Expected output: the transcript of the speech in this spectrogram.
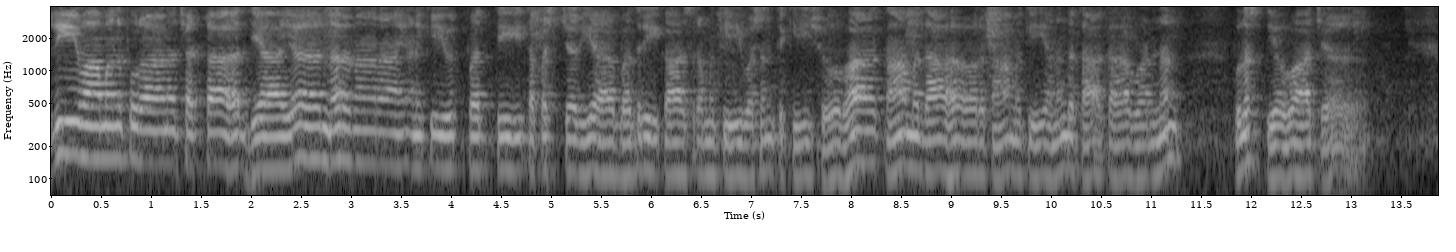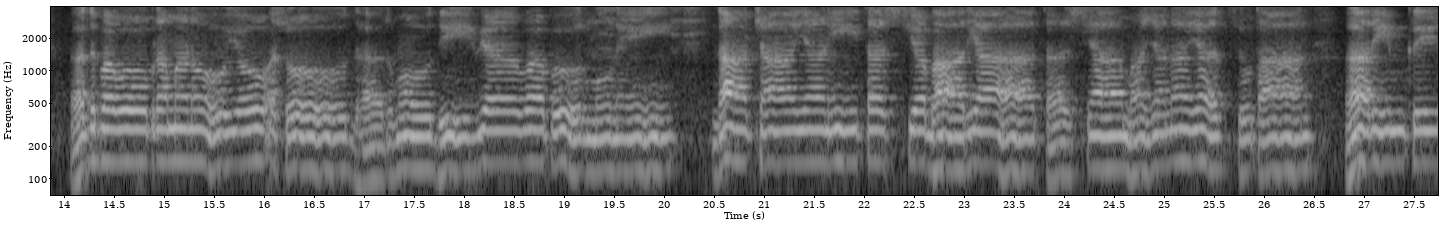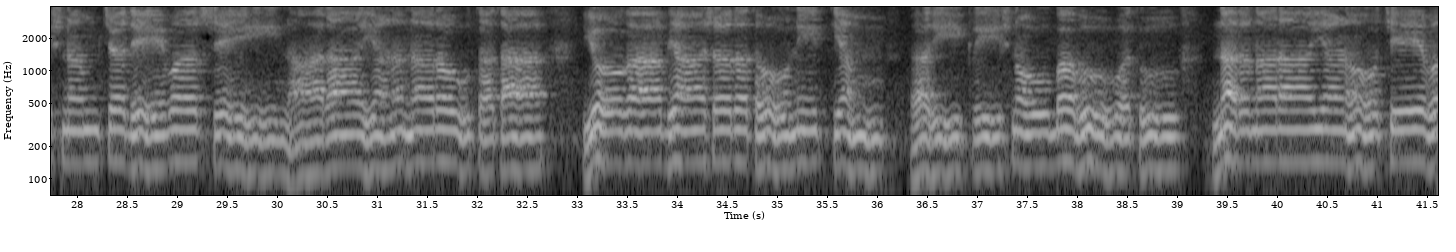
श्री वामन पुराण छठा अध्याय नर नारायण की उत्पत्ति तपश्चर्या बद्री का आश्रम की वसंत की शोभा, कामदाह और काम की अनंगता का वर्णन, पुलस्त्योवाच। अद्भवो भ्रमणो यो असो धर्मो दिव्य वपुर्मुने दाक्षायणी तस्य भार्या तस्यामजनयत् सुतान् हरिं कृष्णं च देवर्षे नारायणनरौ तथा योगाभ्यासरतो नित्यं हरिकृष्णौ बभूवतु। नरनारायणो चेव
